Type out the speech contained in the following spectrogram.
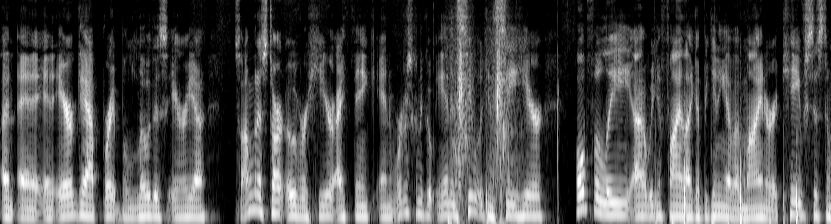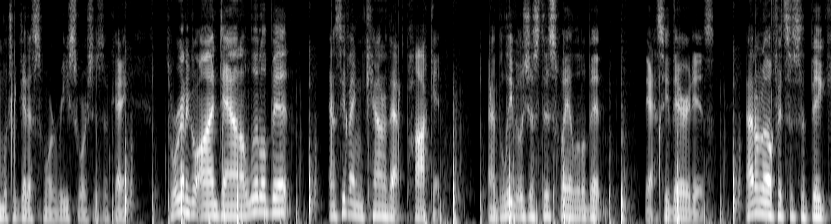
an, a, an air gap right below this area. So I'm going to start over here, I think, and we're just going to go in and see what we can see here hopefully uh, we can find like a beginning of a mine or a cave system, which will get us more resources, okay? So we're going to go on down a little bit and see if I can counter that pocket. I believe it was just this way a little bit. Yeah, see, there it is. I don't know if it's just a big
